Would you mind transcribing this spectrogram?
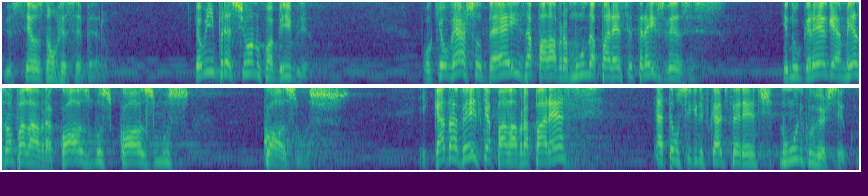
e os seus não receberam. Eu me impressiono com a Bíblia, porque o verso 10, a palavra mundo aparece três vezes, e no grego é a mesma palavra, cosmos, cosmos, cosmos. E cada vez que a palavra aparece, ela tem um significado diferente, num único versículo.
